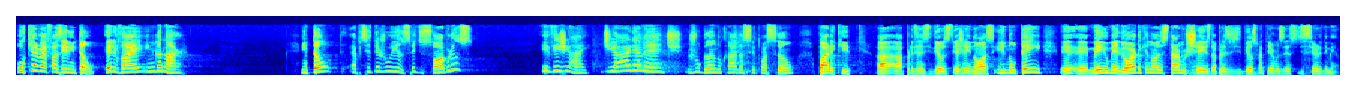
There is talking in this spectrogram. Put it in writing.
O que ele vai fazer então? Ele vai enganar. Então, é preciso ter juízo, sede sóbrios e vigiai, diariamente, julgando cada situação, para que a, a, presença de Deus esteja em nós. E não tem é, é, meio melhor do que nós estarmos cheios da presença de Deus para termos esse discernimento.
